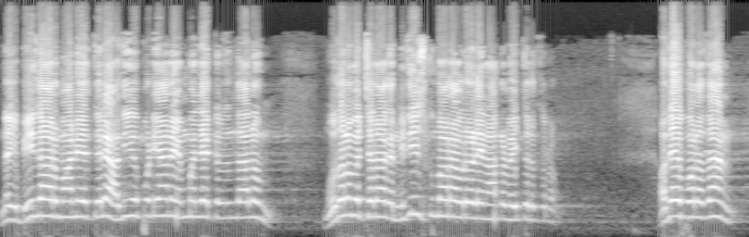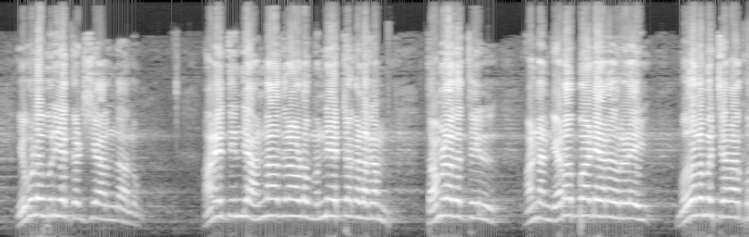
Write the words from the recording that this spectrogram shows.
இன்னைக்கு பீகார் மாநிலத்திலே அதிகப்படியான எம்எல்ஏக்கள் இருந்தாலும் முதலமைச்சராக நிதிஷ்குமார் அவர்களை நாங்கள் வைத்திருக்கிறோம். அதே போலதான் எவ்வளவு பெரிய கட்சியா இருந்தாலும் அனைத்து இந்திய அண்ணா திராவிட முன்னேற்ற கழகம் தமிழகத்தில் அண்ணன் எடப்பாடியார் அவர்களை முதலமைச்சராக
